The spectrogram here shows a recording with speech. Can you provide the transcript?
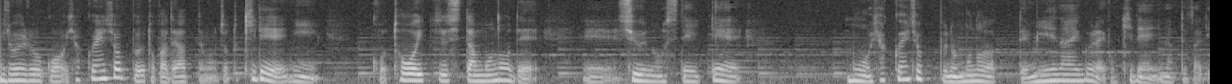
いろいろこう100円ショップとかであってもちょっと綺麗にこう統一したもので、えー、収納していてもう100円ショップのものだって見えないぐらいこう綺麗になってたり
